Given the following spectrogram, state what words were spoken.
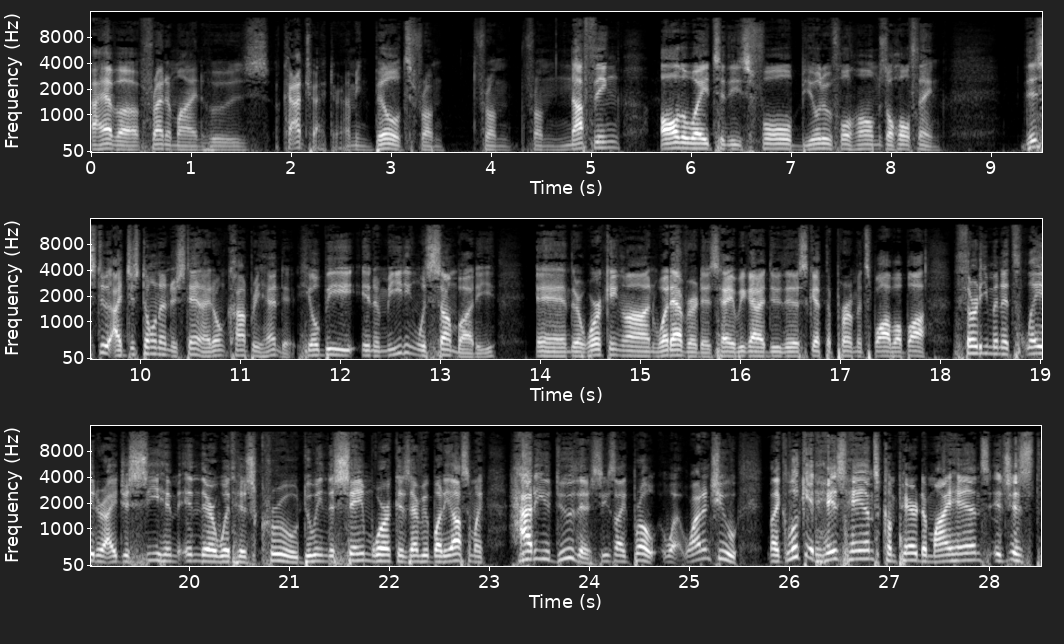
I have a friend of mine who's a contractor. I mean, builds from from from nothing all the way to these full, beautiful homes, the whole thing. This dude, I just don't understand. I don't comprehend it. He'll be in a meeting with somebody, and they're working on whatever it is. Hey, we got to do this, get the permits, blah blah blah. Thirty minutes later, I just see him in there with his crew doing the same work as everybody else. I'm like, how do you do this? He's like, bro, wh- why don't you like look at his hands compared to my hands? It's just.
